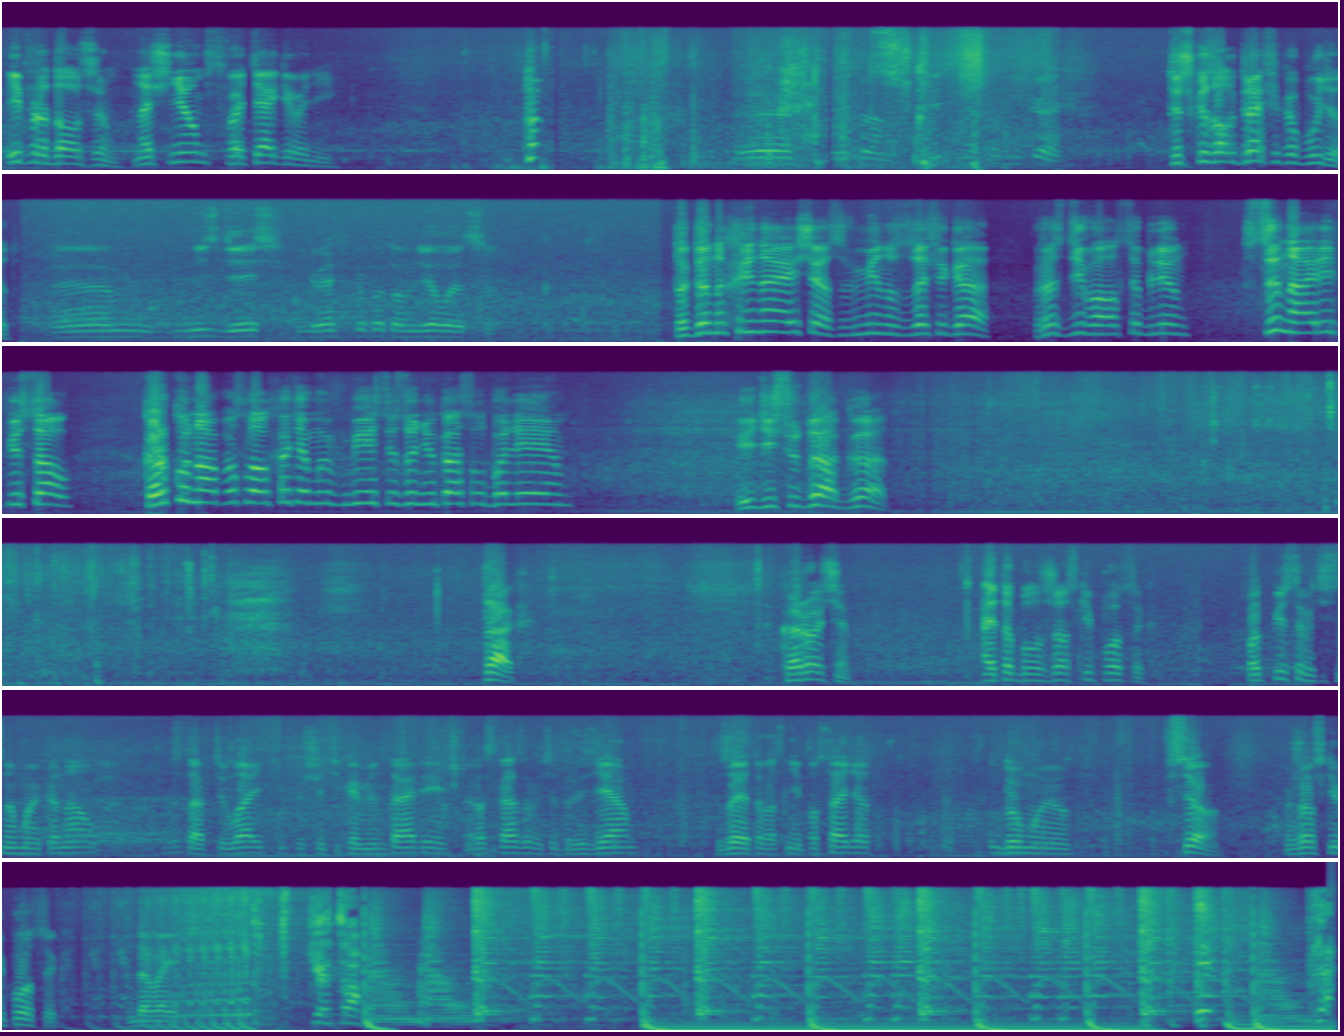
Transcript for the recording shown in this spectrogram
и продолжим. Начнем с подтягиваний. Ты же сказал, графика будет. Эм, не здесь. Графика потом делается. Тогда нахрена я сейчас в минус зафига раздевался, блин? Сценарий писал. Каркуна послал, хотя мы вместе за Ньюкасл болеем. Иди сюда, гад. Так. Короче, это был жесткий поцик. Подписывайтесь на мой канал, ставьте лайки, пишите комментарии, рассказывайте друзьям. За это вас не посадят. Думаю, все, жесткий поцик. Давайте.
